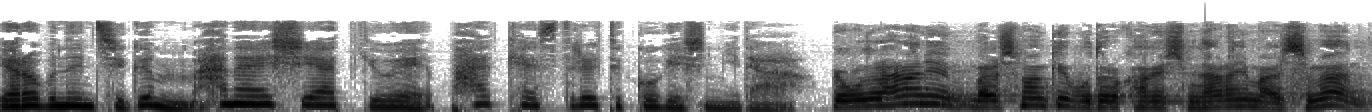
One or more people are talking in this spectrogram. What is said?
여러분은 지금 하나의 씨앗 교회 팟캐스트를 듣고 계십니다. 오늘 하나님 말씀 함께 보도록 하겠습니다. 하나님 말씀은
